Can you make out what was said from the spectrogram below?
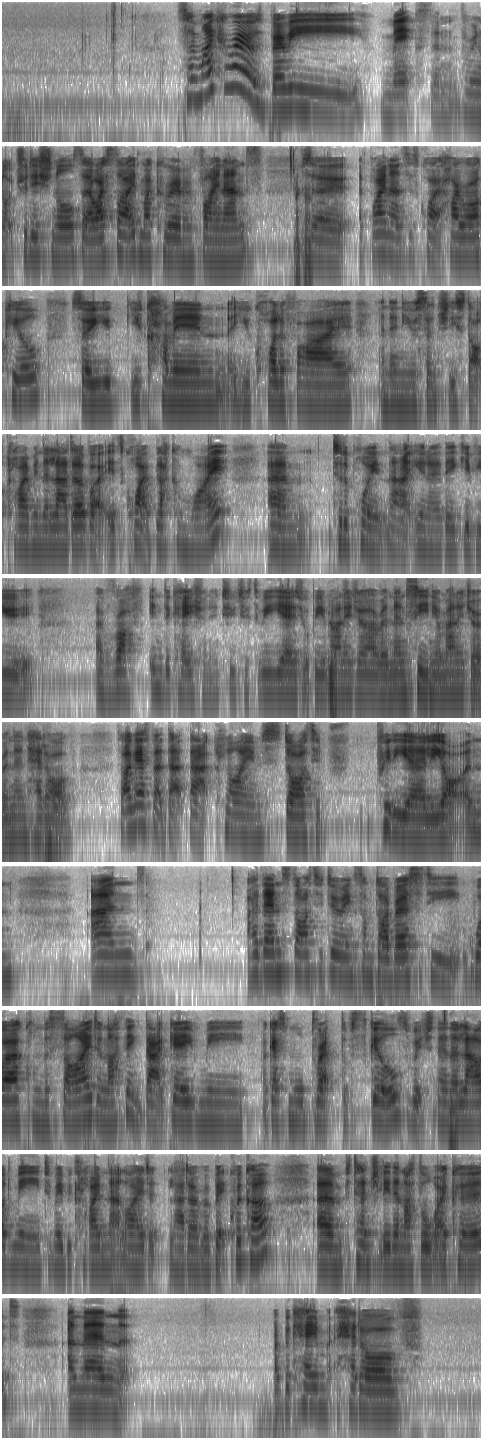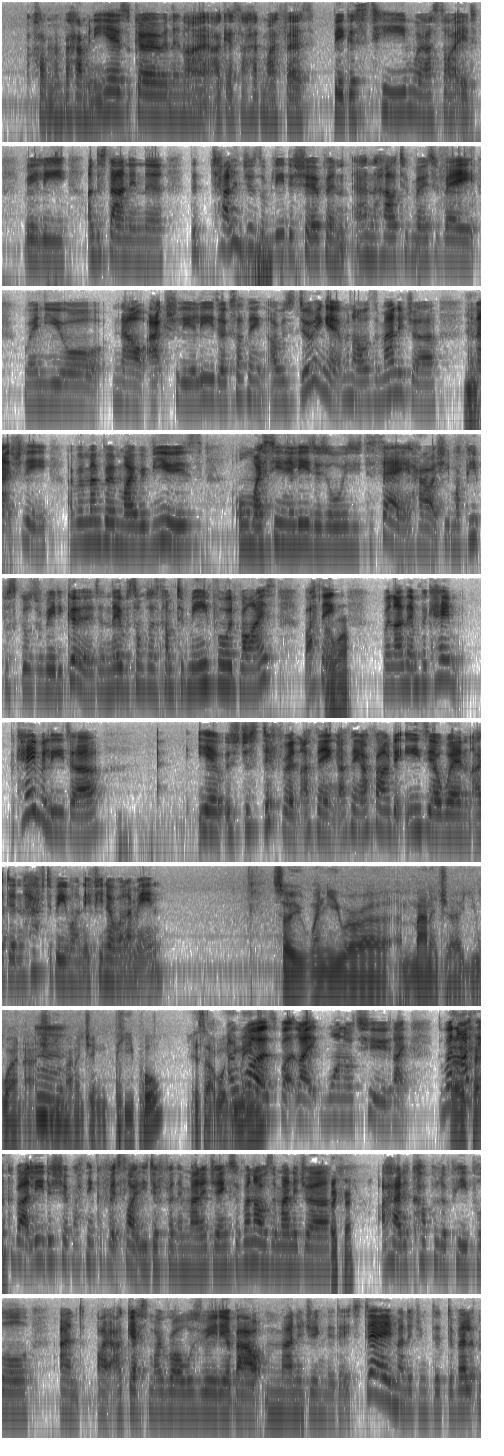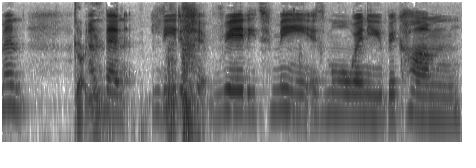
So my career was very mixed and very not traditional. So I started my career in finance. Okay. So finance is quite hierarchical. So you you come in, you qualify, and then you essentially start climbing the ladder. But it's quite black and white um, to the point that you know they give you a rough indication in two to three years you'll be a manager and then senior manager and then head of. So I guess that that that climb started pretty early on, and I then started doing some diversity work on the side, and I think that gave me, I guess, more breadth of skills, which then allowed me to maybe climb that ladder a bit quicker, um, potentially than I thought I could. And then I became head of, I can't remember how many years ago, and then I, I guess I had my first biggest team where I started really understanding the, the challenges of leadership and, and how to motivate when you're now actually a leader. Because I think I was doing it when I was a manager, mm. and actually, I remember in my reviews, all my senior leaders always used to say how actually my people skills were really good, and they would sometimes come to me for advice. But I think oh, wow. when I then became became a leader, yeah, it was just different. I think. I think I found it easier when I didn't have to be one, if you know what I mean. So when you were a, a manager, you weren't actually mm. managing people. Is that what you I mean? I was, but like one or two. Like when okay. I think about leadership, I think of it slightly different than managing. So when I was a manager, okay. I had a couple of people, and I, I guess my role was really about managing the day to day, managing the development. Got and you. then leadership, really, to me, is more when you become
